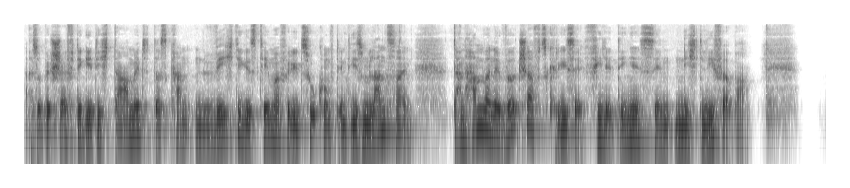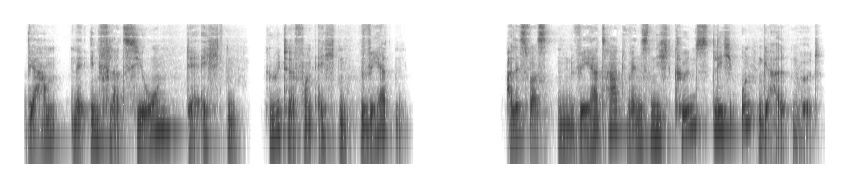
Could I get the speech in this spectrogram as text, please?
Also beschäftige dich damit, das kann ein wichtiges Thema für die Zukunft in diesem Land sein. Dann haben wir eine Wirtschaftskrise, viele Dinge sind nicht lieferbar. Wir haben eine Inflation der echten Güter, von echten Werten. Alles, was einen Wert hat, wenn es nicht künstlich unten gehalten wird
